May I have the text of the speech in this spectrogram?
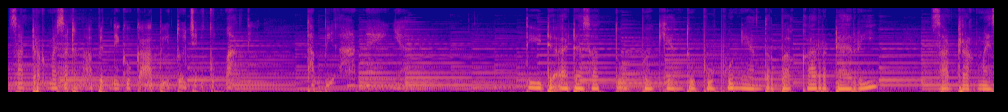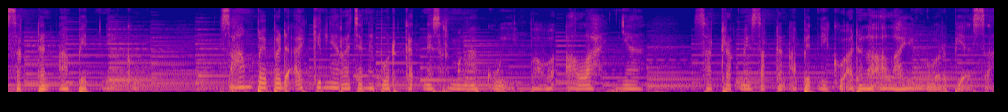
Sadrak, Mesa dan Abednego ke api itu aja ikut mati. Tapi anehnya tidak ada satu bagian tubuh pun yang terbakar dari Sadrak, Mesak dan Abednego. Sampai pada akhirnya Raja Nebukadnezar mengakui bahwa Allahnya Sadrak, Mesak, dan Abednego adalah Allah yang luar biasa.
